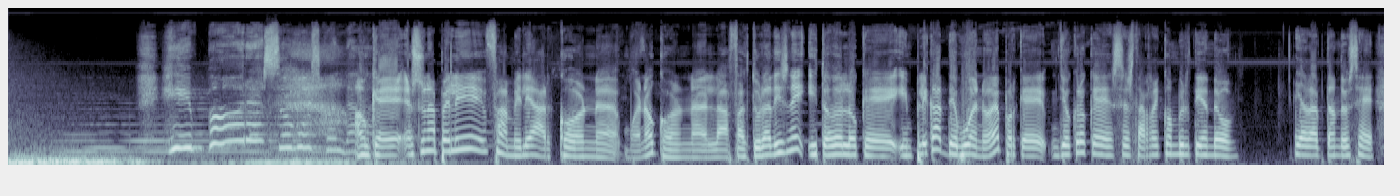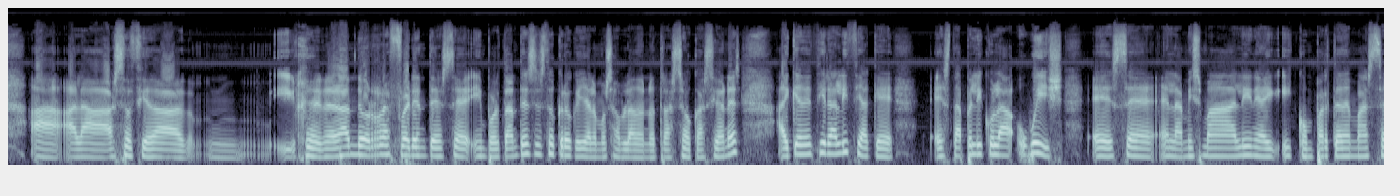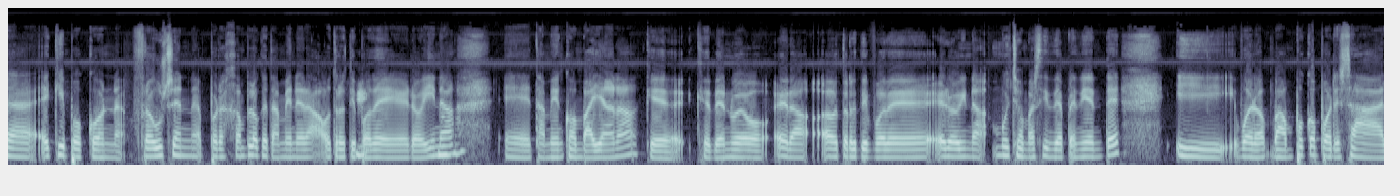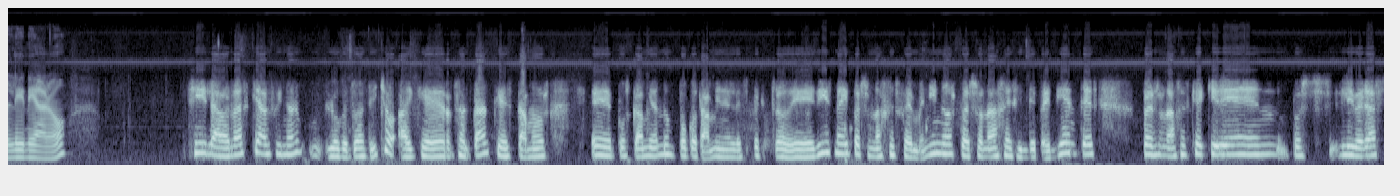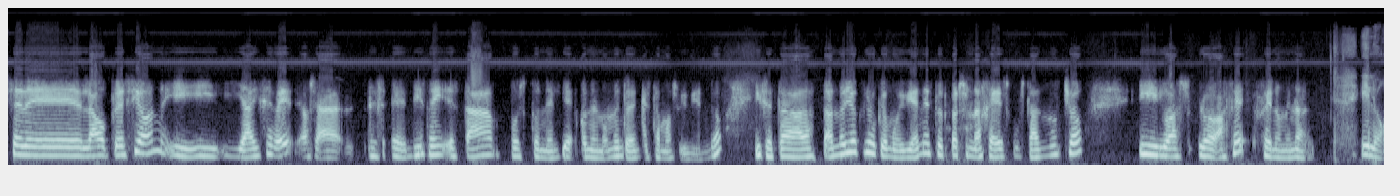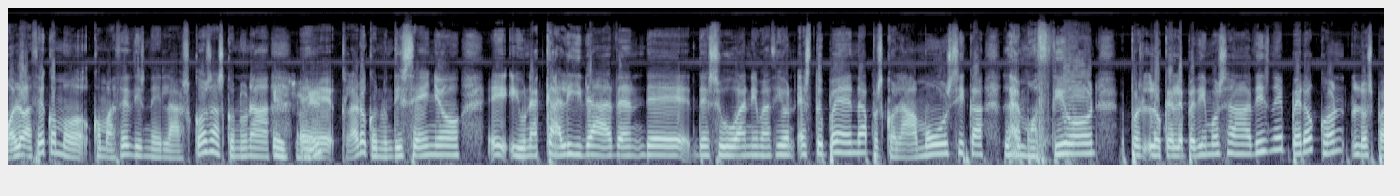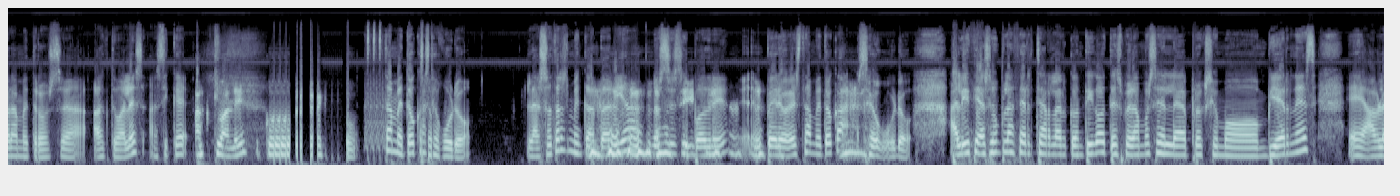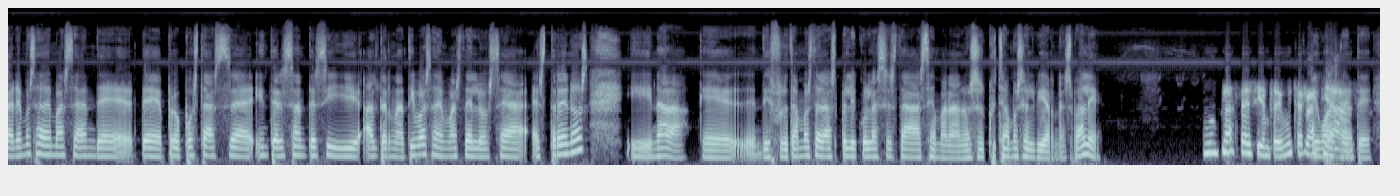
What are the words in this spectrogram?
Y por eso busco en la- Aunque es una peli familiar con eh, bueno con eh, la factura Disney y todo lo que implica de bueno, ¿eh? porque yo creo que se está reconvirtiendo y adaptándose a, a la sociedad mm, y generando referentes eh, importantes. Esto creo que ya lo hemos hablado en otras ocasiones. Hay que decir, Alicia, que esta película Wish es eh, en la misma línea y, y comparte además eh, equipo con Frozen, por ejemplo, que también era otro tipo de heroína, eh, también con Bayana, que, que de nuevo era otro tipo de heroína mucho más independiente y bueno, va un poco por esa línea, ¿no? Sí, la verdad es que al final, lo que tú has dicho, hay que resaltar que estamos eh, pues cambiando un poco también el espectro de Disney, personajes femeninos, personajes independientes, personajes que quieren pues liberarse de la opresión y, ahí se ve, o sea, eh, Disney está pues con el con el momento en que estamos viviendo y se está adaptando yo creo que muy bien, estos personajes gustan mucho y lo, lo hace fenomenal. Y luego lo hace como, como hace Disney las cosas, con una, eh, claro, con un diseño eh, y una calidad de, de- de su animación estupenda, pues con la música, la emoción, pues lo que le pedimos a Disney, pero con los parámetros eh, actuales. Así que actuales, correcto. Esta me toca seguro. Las otras me encantaría, no sé si Sí. podré, eh, pero esta me toca seguro. Alicia, es un placer charlar contigo. Te esperamos el eh, próximo viernes. Eh, hablaremos además de, de propuestas eh, interesantes y alternativas, además de los eh, estrenos. Y nada, que disfrutamos de las películas esta semana. Nos escuchamos el viernes, ¿vale? Un placer siempre, muchas gracias. Igualmente.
